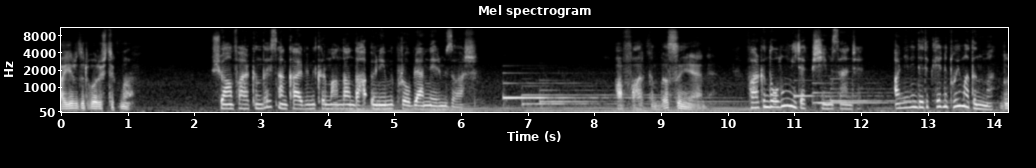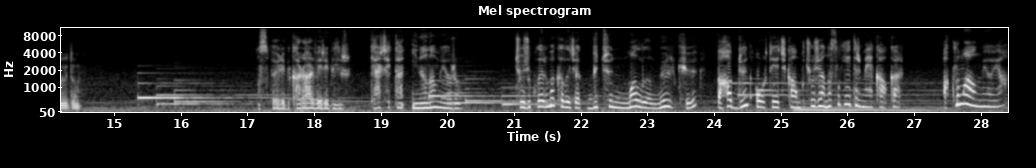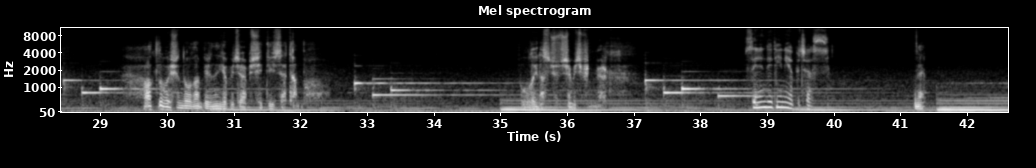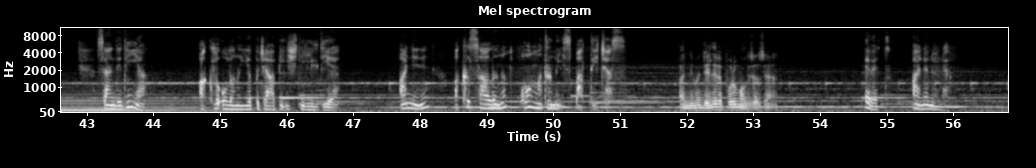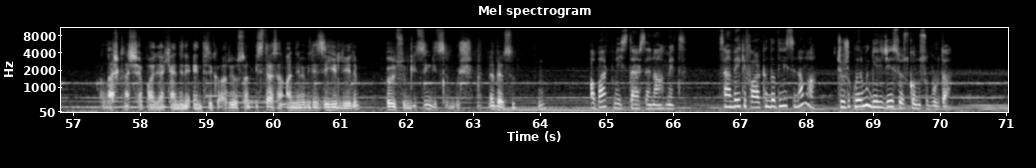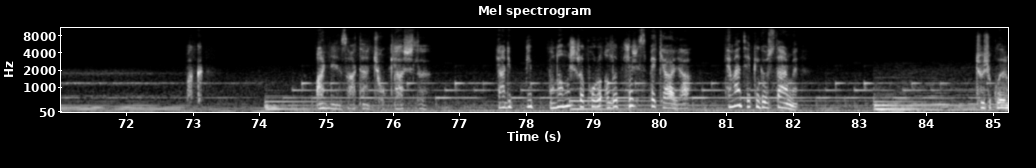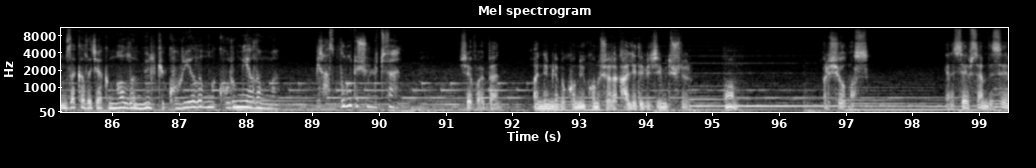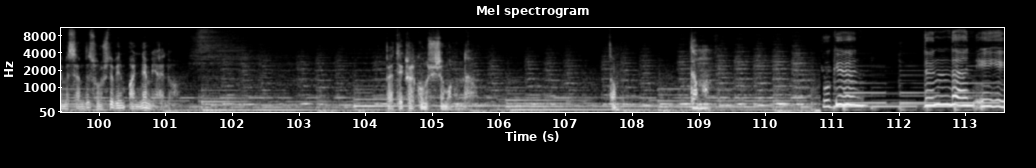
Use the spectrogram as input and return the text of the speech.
Hayırdır barıştık mı? Şu an farkındaysan kalbimi kırmandan daha önemli problemlerimiz var. Ha farkındasın yani. Farkında olunmayacak bir şey mi sence? Annenin dediklerini duymadın mı? Duydum. Nasıl böyle bir karar verebilir? Gerçekten inanamıyorum. Çocuklarıma kalacak bütün malı, mülkü daha dün ortaya çıkan bu çocuğa nasıl yedirmeye kalkar? Aklım almıyor ya. Aklı başında olan birinin yapacağı bir şey değil zaten bu. Bu olayı nasıl çözeceğim hiç bilmiyorum. Senin dediğini yapacağız. Ne? Sen dedin ya, aklı olanın yapacağı bir iş değil diye. Annenin akıl sağlığının olmadığını ispatlayacağız. Anneme deli raporu mu alacağız yani? Evet, aynen öyle. Aşkına Şefal ya kendini entrika arıyorsan istersen anneme bir de zehirleyelim. Ölsün bitsin gitsin bu iş. Ne dersin? Abartma istersen Ahmet. Sen belki farkında değilsin ama çocuklarımın geleceği söz konusu burada. Bak, annen zaten çok yaşlı. Yani bir bunamış raporu alabiliriz pekala. Hemen tepki gösterme. Çocuklarımıza kalacak malı, mülkü koruyalım mı, korumayalım mı? Biraz bunu düşün lütfen. Şefal ben annemle bu konuyu konuşarak halledebileceğimi düşünüyorum. Tamam mı? Öyle şey olmaz. Yani sevsem de sevmesem de sonuçta benim annem yani o. Ben tekrar konuşacağım onunla. Tamam. Tamam. Bugün dünden iyi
